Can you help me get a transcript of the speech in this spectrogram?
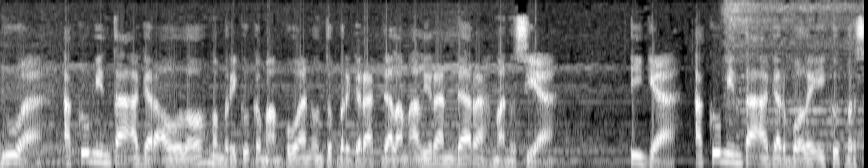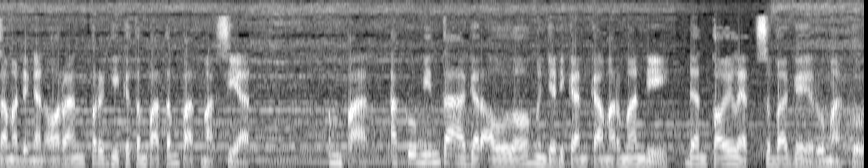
2. Aku minta agar Allah memberiku kemampuan untuk bergerak dalam aliran darah manusia. 3. Aku minta agar boleh ikut bersama dengan orang pergi ke tempat-tempat maksiat. 4. Aku minta agar Allah menjadikan kamar mandi dan toilet sebagai rumahku.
